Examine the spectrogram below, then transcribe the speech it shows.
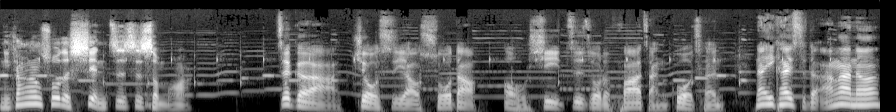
你刚刚说的限制是什么啊？这个啊，就是要说到偶戏制作的发展过程。那一开始的鳌仔呢，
